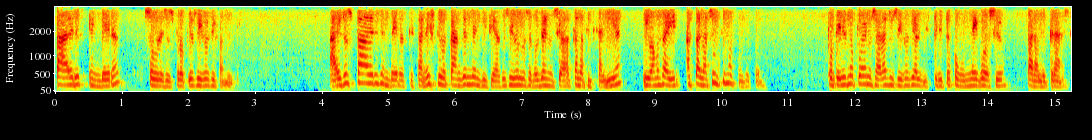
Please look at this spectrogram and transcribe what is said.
padres en veras sobre sus propios hijos y familias. A esos padres en veras que están explotando en mendicidad a sus hijos los hemos denunciado hasta la fiscalía y vamos a ir hasta las últimas consecuencias. Porque ellos no pueden usar a sus hijos y al distrito como un negocio para lucrarse.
